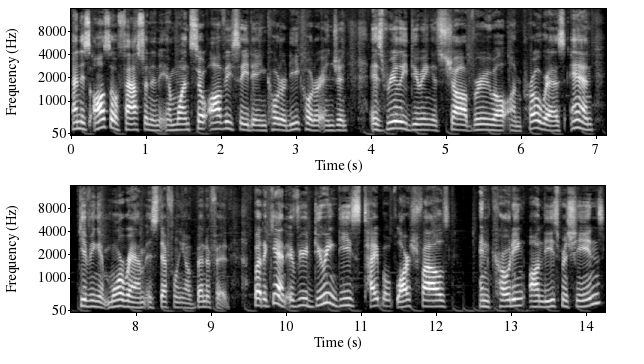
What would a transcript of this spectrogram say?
and is also faster than the M1. So obviously the encoder decoder engine is really doing its job very well on ProRes and giving it more RAM is definitely a benefit. But again, if you're doing these type of large files encoding on these machines,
